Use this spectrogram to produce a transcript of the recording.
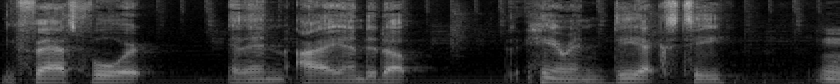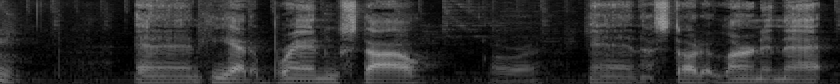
you fast forward, and then I ended up hearing DXT, and he had a brand new style, All right. and I started learning that.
